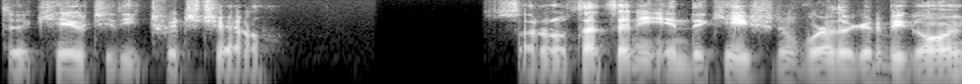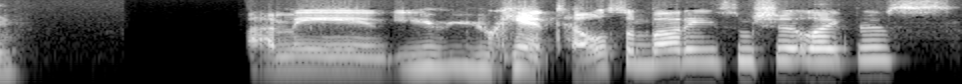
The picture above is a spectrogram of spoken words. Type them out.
the KOTD Twitch channel. So I don't know if that's any indication of where they're going to be going. I mean, you you can't tell somebody some shit like this.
